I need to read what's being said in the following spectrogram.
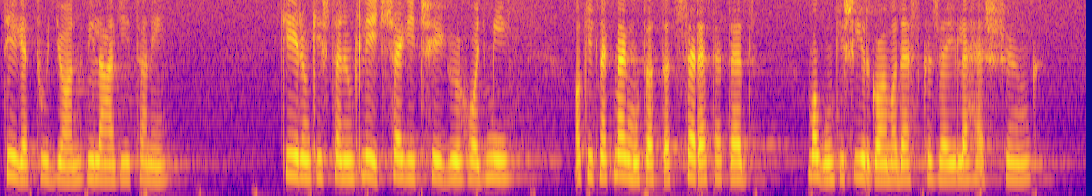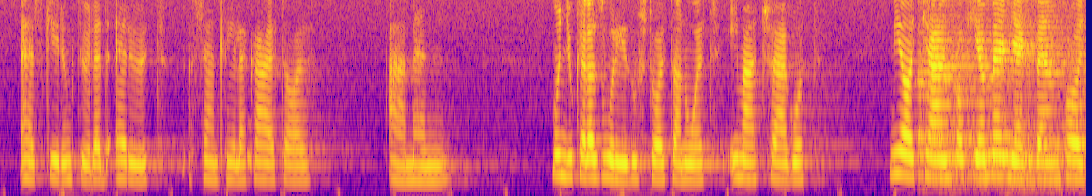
Téged tudjon világítani. Kérünk Istenünk, légy segítségül, hogy mi, akiknek megmutattad szereteted, magunk is irgalmad eszközei lehessünk. Ehhez kérünk tőled erőt a Szentlélek által. Ámen. Mondjuk el az Úr Jézustól tanult imádságot. Mi atyánk, aki a mennyekben vagy,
